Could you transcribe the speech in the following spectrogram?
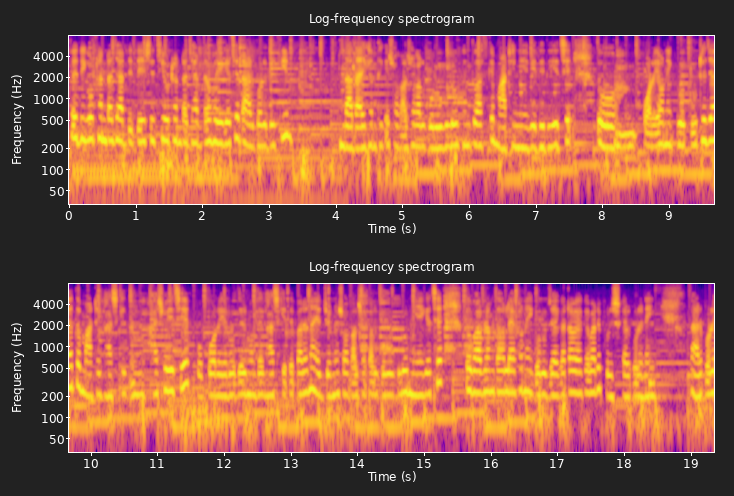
তো এদিকে উঠানটা ঝাড় দিতে এসেছি, উঠানটা ঝাড় দেওয়া হয়ে গেছে। তারপরে দেখি দাদা এখান থেকে সকাল সকাল গরুগুলো কিন্তু আজকে মাঠে নিয়ে বেঁধে দিয়েছে। তো পরে অনেক রোদ উঠে যায়, তো মাঠে ঘাস খেতে ঘাস হয়েছে। পরে রোদের মধ্যে ঘাস খেতে পারে না, এর জন্য সকাল সকাল গরুগুলো নিয়ে গেছে। তো ভাবলাম তাহলে এখন এই গরুর জায়গাটাও একেবারে পরিষ্কার করে নেই। তারপরে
